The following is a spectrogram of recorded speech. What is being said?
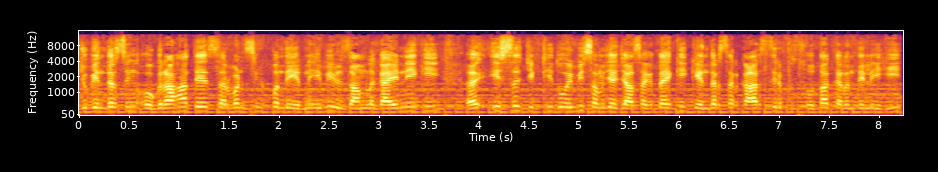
ਜੋਗਿੰਦਰ ਸਿੰਘ ਉਗਰਾਹਾਂ ਤੇ ਸਰਵਣ ਸਿੰਘ ਪੰਧੇਰ ਨੇ ਇਹ ਵੀ ਇਲਜ਼ਾਮ ਲਗਾਏ ਨੇ ਕਿ ਇਸ ਚਿੱਠੀ ਤੋਂ ਇਹ ਵੀ ਸਮਝਿਆ ਜਾ ਸਕਦਾ ਹੈ ਕਿ ਕੇਂਦਰ ਸਰਕਾਰ ਸਿਰਫ ਸੌਦਾ ਕਰਨ ਦੇ ਲਈ ਹੀ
